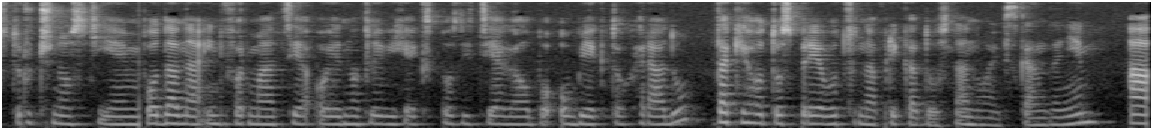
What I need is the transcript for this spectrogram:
stručnosti je podaná informácia o jednotlivých expozíciách alebo objektoch hradu. Takéhoto sprievodcu napríklad dostanú aj v skanzene. A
